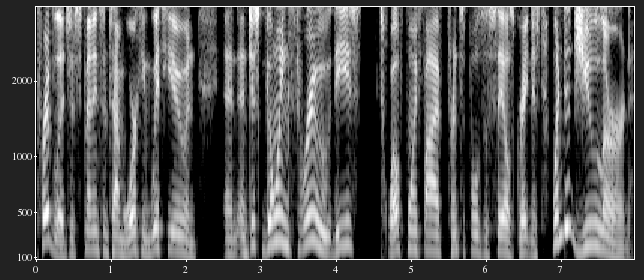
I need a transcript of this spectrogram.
privilege of spending some time working with you and and and just going through these 12.5 principles of sales greatness. When did you learn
